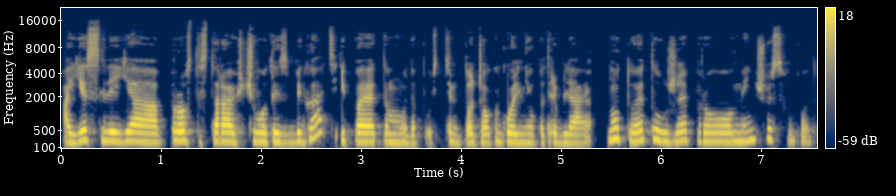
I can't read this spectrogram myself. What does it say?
А если я просто стараюсь чего-то избегать, и поэтому, допустим, тот же алкоголь не употребляю, ну, то это уже про меньшую свободу.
